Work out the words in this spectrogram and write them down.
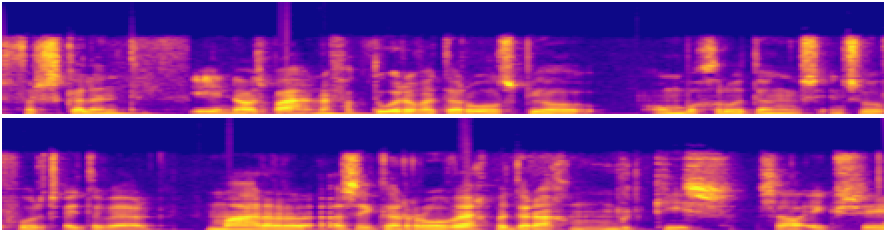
verskillend. En daar's baie ander faktore wat 'n rol speel om begrotings en so voorts uit te werk. Maar as ek 'n rofweg bedrag moet kies, sal ek sê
